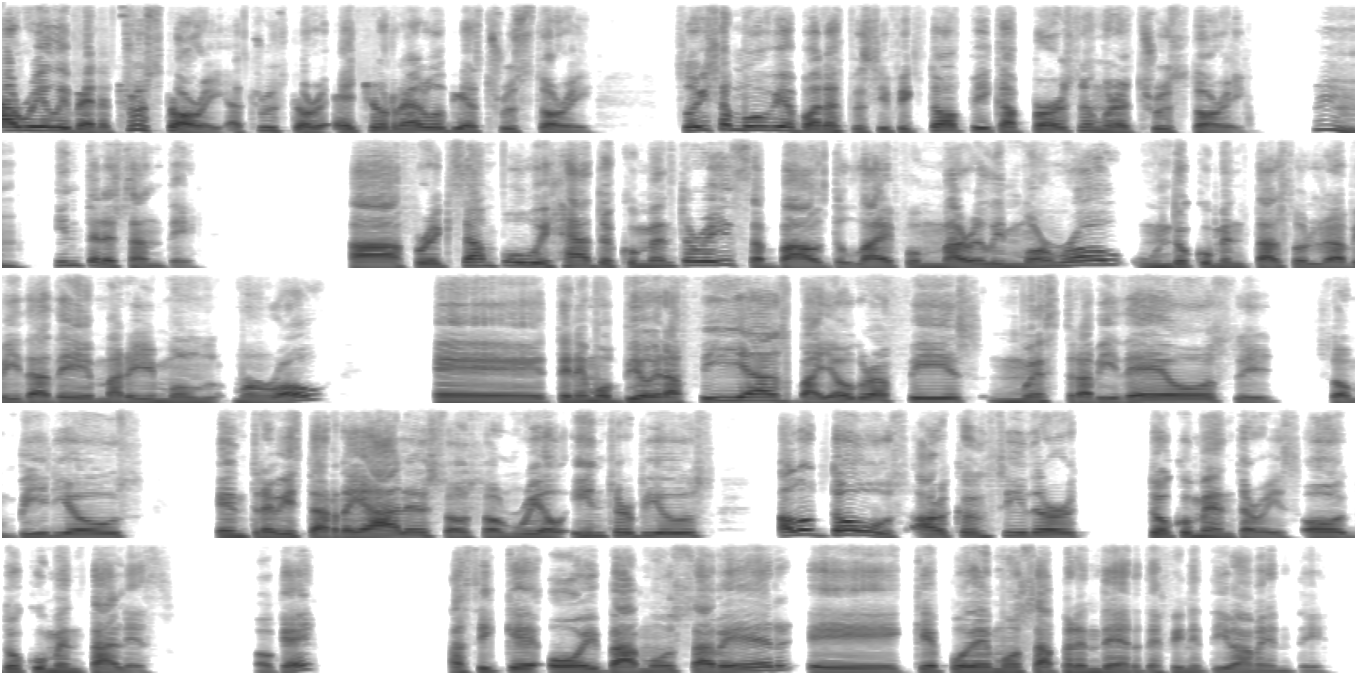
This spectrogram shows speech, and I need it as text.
A real event, a true story, a true story. Hecho real will be a true story. So it's a movie about a specific topic, a person, or a true story. Hmm, interesante. Uh, for example, we had documentaries about the life of Marilyn Monroe, un documental sobre la vida de Marilyn Mon- Monroe. Eh, tenemos biografías, biographies, muestra videos, eh, some videos, entrevistas reales o some real interviews. All of those are considered documentaries o documentales. ¿Ok? Así que hoy vamos a ver eh, qué podemos aprender definitivamente.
